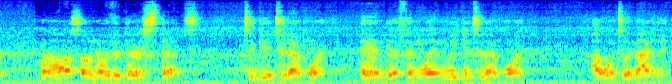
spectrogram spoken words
it. But I also know that there are steps to get to that point. And if and when we get to that point, I want to annihilate.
